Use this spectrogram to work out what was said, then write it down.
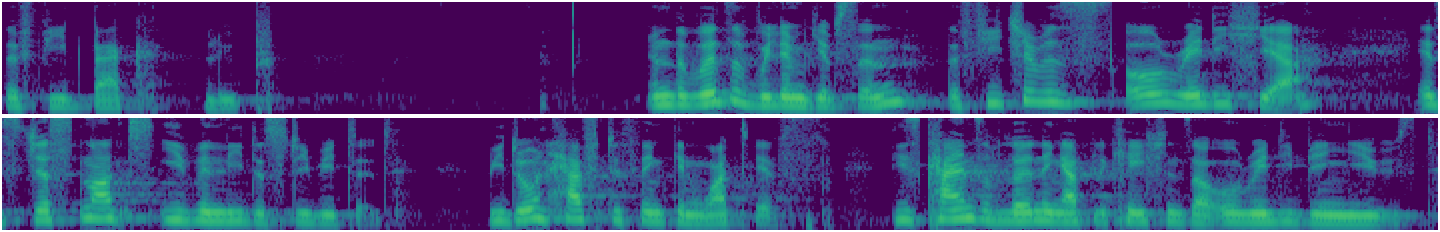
the feedback loop? In the words of William Gibson, the future is already here. It's just not evenly distributed. We don't have to think in what ifs. These kinds of learning applications are already being used.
